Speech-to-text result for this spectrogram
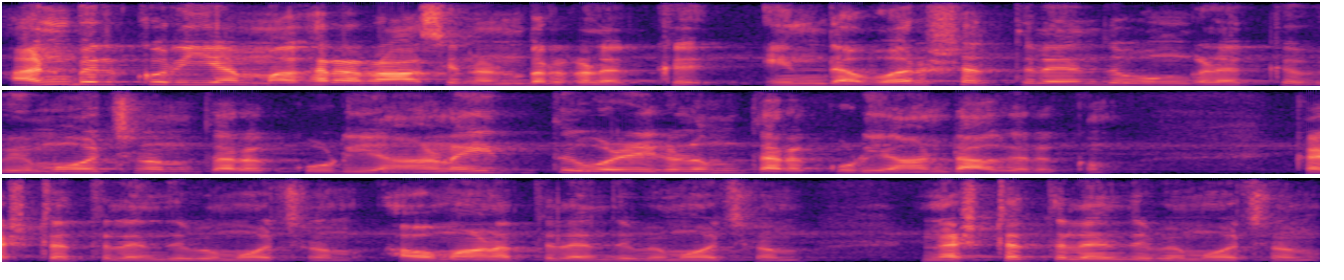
அன்பிற்குரிய மகர ராசி நண்பர்களுக்கு இந்த வருஷத்திலேருந்து உங்களுக்கு விமோச்சனம் தரக்கூடிய அனைத்து வழிகளும் தரக்கூடிய ஆண்டாக இருக்கும். கஷ்டத்திலேருந்து விமோச்சனம் அவமானத்திலேருந்து விமோச்சனம் நஷ்டத்திலிருந்து விமோச்சனம்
